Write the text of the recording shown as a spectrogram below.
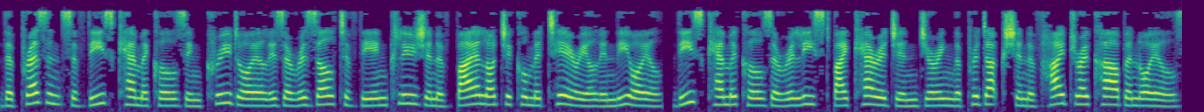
The presence of these chemicals in crude oil is a result of the inclusion of biological material in the oil. These chemicals are released by kerogen during the production of hydrocarbon oils,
